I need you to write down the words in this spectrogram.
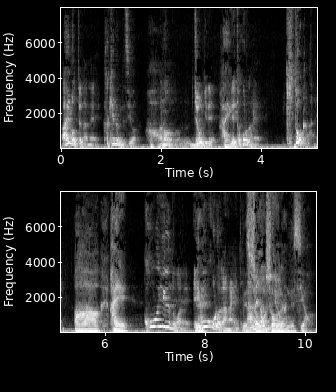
ああいうのっていうのはね書けるんですよ、あの定規で。はい、でところがね木とかねああはい。こういうのはね絵心がないとダメなんですよ。そうなんですよ。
